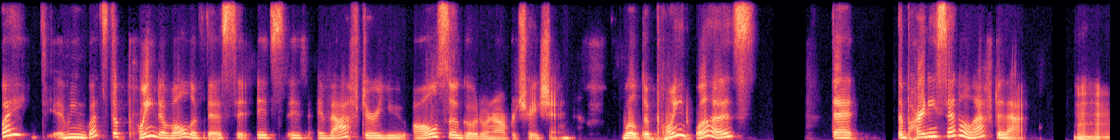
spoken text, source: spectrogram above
what, I mean, what's the point of all of this? It, it's, is if after you also go to an arbitration. Well, the point was that the parties settle after that. Mm-hmm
